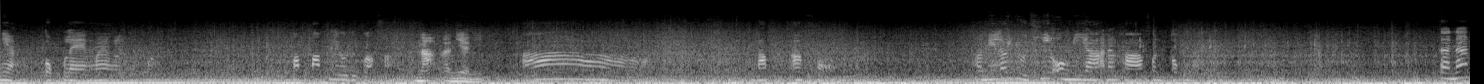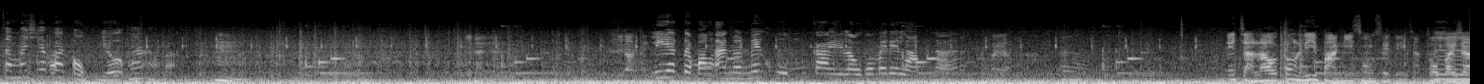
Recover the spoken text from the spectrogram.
เนี่ย ตกแรงมากเลยทุกคน ปับปั๊บเร็วดีกว่าค่ะ ณอันนี้อันนี้ อ้าว อาของ ตอนนี้เราอยู่ที่โอมิยะนะคะฝนตกหนักแต่น่าจะไม่ใช่ว่าตกเยอะมากอะอืมเรียกแต่บางอันมันไม่คุ้มไกลเราก็ไม่ได้รับนะไอะเอจ้าเราต้องรีบปานีส่งเสร็จเลยจ้ะต่อไปจะ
